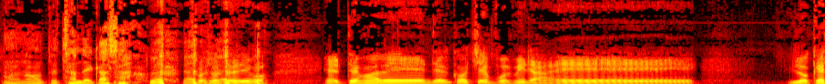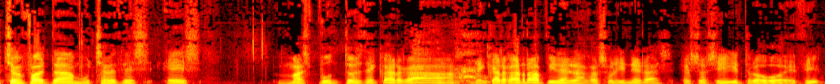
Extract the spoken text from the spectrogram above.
No, no, te echan de casa. Por eso te digo. El tema de- del coche, pues mira, eh, lo que he hecho en falta muchas veces es más puntos de carga, de carga rápida en las gasolineras. Eso sí que te lo puedo decir.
